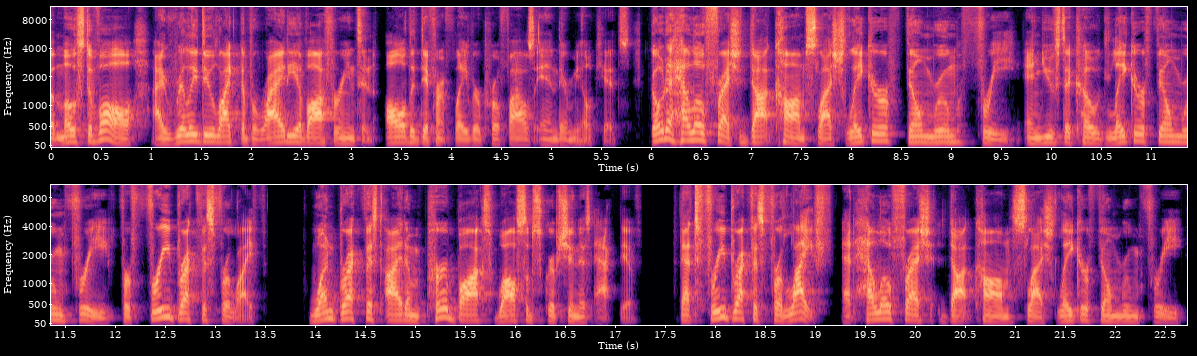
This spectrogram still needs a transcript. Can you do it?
But most of all, I really do like the variety of offerings and all the different flavor profiles in their meal kits. Go to HelloFresh.com slash Laker Film Room Free and use the code Laker Film Room Free for free breakfast for life. One breakfast item per box while subscription is active. That's free breakfast for life at HelloFresh.com slash Laker Film Room Free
